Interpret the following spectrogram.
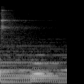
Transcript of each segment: Música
